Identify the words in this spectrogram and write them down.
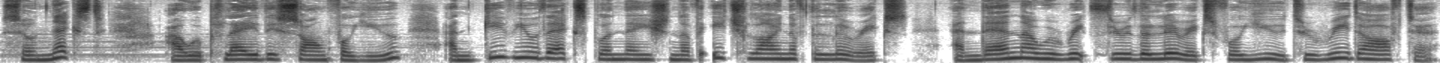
So next, I will play this song for you and give you the explanation of each line of the lyrics, and then I will read through the lyrics for you to read after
